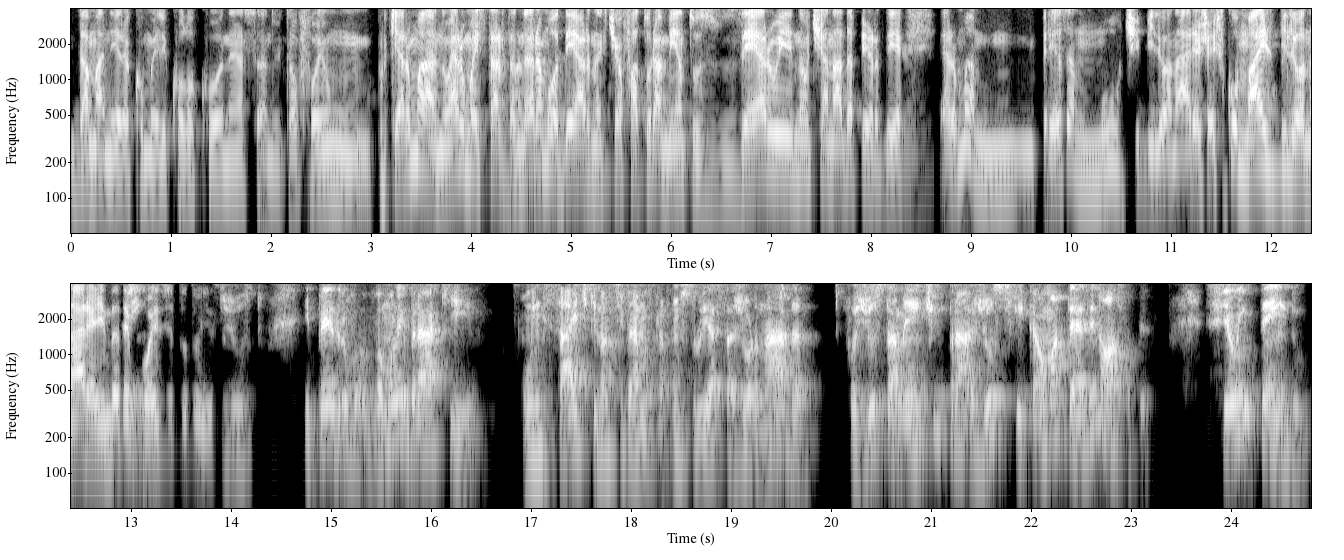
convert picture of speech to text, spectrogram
da maneira como ele colocou, né, Sandro? Então foi um. Porque era uma, não era uma startup, não era moderna, que tinha faturamentos zero e não tinha nada a perder. Era uma empresa multibilionária, já ficou mais bilionária ainda depois Sim, de tudo isso. Justo. E Pedro, vamos lembrar que o insight que nós tivemos para construir essa jornada foi justamente para justificar uma tese nossa, Pedro. Se eu entendo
